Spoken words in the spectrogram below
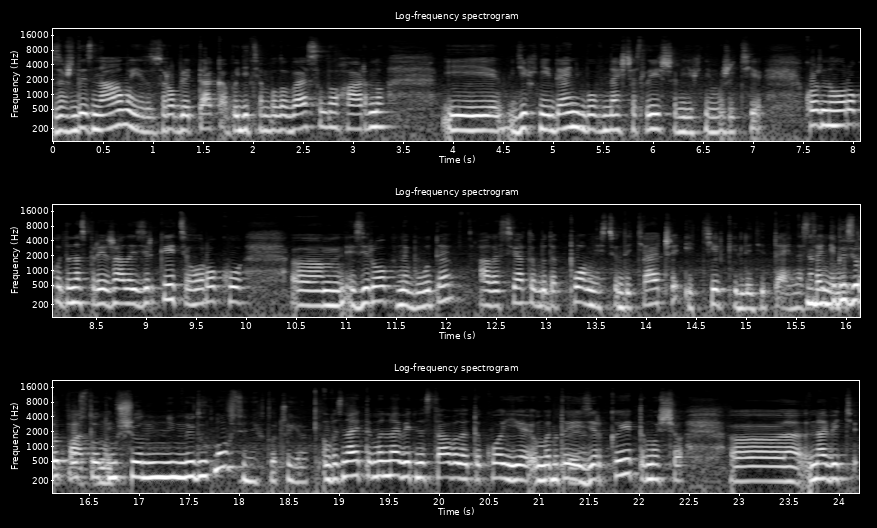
завжди з нами і зроблять так, аби дітям було весело, гарно. І їхній день був найщасливішим в їхньому житті. Кожного року до нас приїжджали зірки. Цього року ем, зірок не буде, але свято буде повністю дитяче і тільки для дітей. На Не сцені буде зірок просто тому, що не відгукнувся ніхто чи як? Ви знаєте, ми навіть не ставили такої мети, Мети. зірки, тому що е, навіть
